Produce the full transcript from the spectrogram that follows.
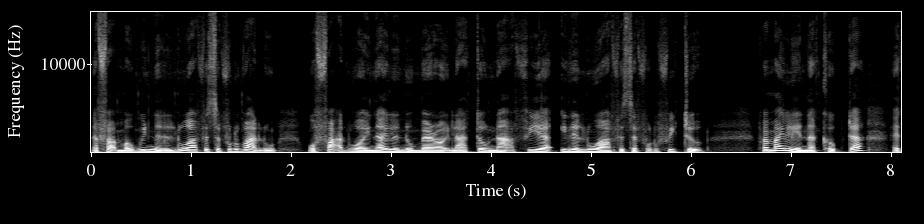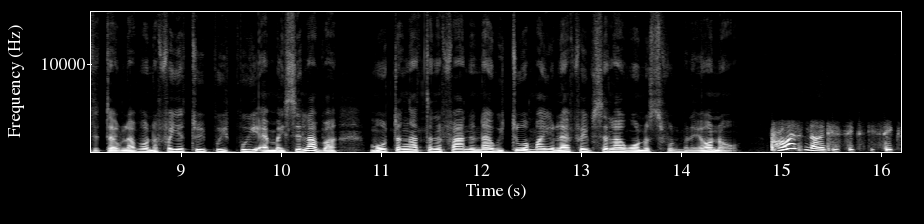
na faa mawina le lua afe sefuru valu wa faa lua i naile numero i la tauna afia i le lua afe sefuru fitu. Fa mai le na kopta e te tau lava na faya tui pui pui e mai se lava mō tangata na whāna nawi tua mai o la faibsa la wono sefuru mane ono. 1966,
